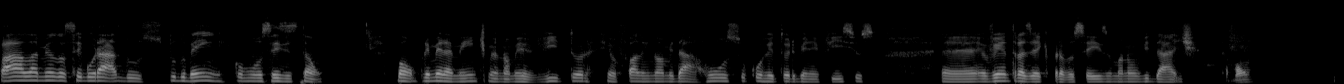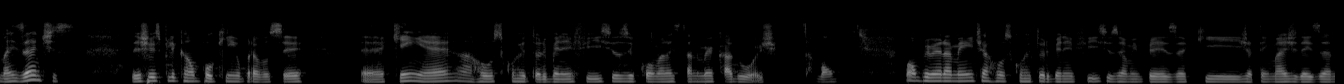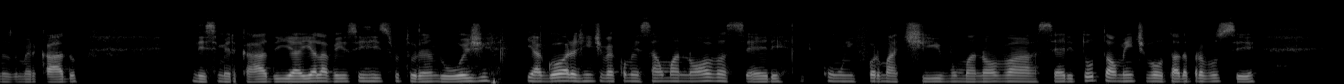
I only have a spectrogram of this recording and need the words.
Fala, meus assegurados, tudo bem? Como vocês estão? Bom, primeiramente, meu nome é Vitor, eu falo em nome da Russo Corretor e Benefícios. Eh, eu venho trazer aqui para vocês uma novidade, tá bom? Mas antes, deixa eu explicar um pouquinho para você, eh, quem é a Russo Corretor e Benefícios e como ela está no mercado hoje, tá bom? Bom, primeiramente, a Russo Corretor e Benefícios é uma empresa que já tem mais de 10 anos no mercado nesse mercado, e aí ela veio se reestruturando hoje, e agora a gente vai começar uma nova série com um informativo, uma nova série totalmente voltada para você,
